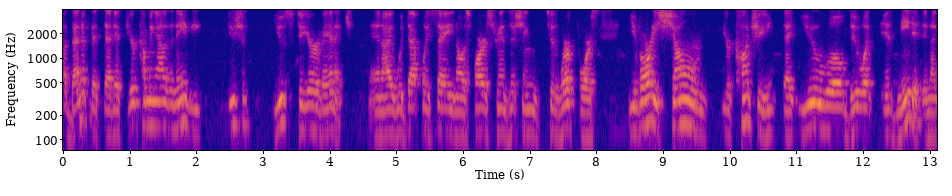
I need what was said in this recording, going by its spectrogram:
a benefit that if you're coming out of the Navy, you should use to your advantage. And I would definitely say, you know, as far as transitioning to the workforce, you've already shown your country that you will do what is needed. And I,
